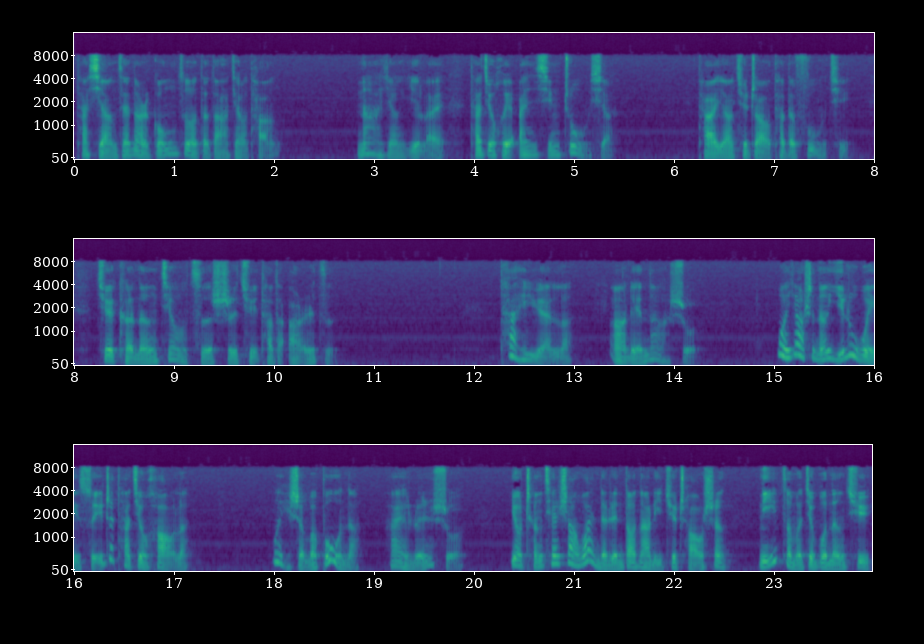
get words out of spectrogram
他想在那儿工作的大教堂。那样一来，他就会安心住下。他要去找他的父亲，却可能就此失去他的儿子。太远了，阿莲娜说：“我要是能一路尾随着他就好了。”为什么不呢？艾伦说：“有成千上万的人到那里去朝圣。”你怎么就不能去？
